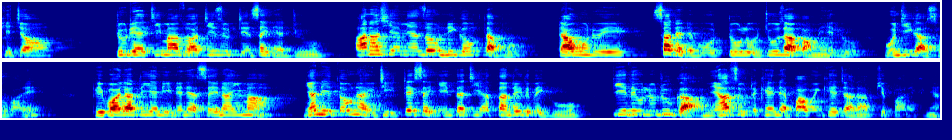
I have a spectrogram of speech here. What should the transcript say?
ဖြစ်ကြောင်းဒုတဲ့ကြီးမားစွာကျေးဇူးတင်စိတ်နဲ့အတူအာဏာရှင်အမြန်ဆုံးနှိကုံးတပ်ဖို့တာဝန်တွေစတဲ့တပူတိုးလို့စူးစမ်းပါမယ်လို့ဝန်ကြီးကဆိုပါတယ်။ဖေဖော်ဝါရီလ၁ရက်နေ့နနက်10:00နာရီမှညနေ3:00နာရီထိတိတ်ဆိတ်ငြိမ်သက်ခြင်းအတန်တိတ်တပိတ်ကို ပြည်သူလူထုကအများစုတခဲနဲ့ပါဝင်ခဲ့ကြတာဖြစ်ပါတယ်ခင်ဗျာ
